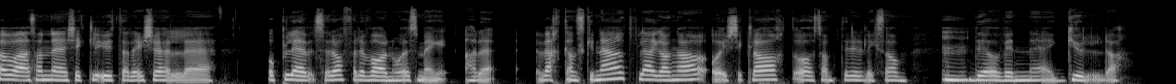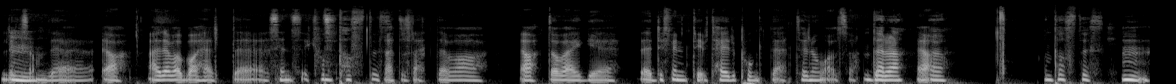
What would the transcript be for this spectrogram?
Det var sånn eh, skikkelig ut av deg sjøl-opplevelse, da, for det var noe som jeg hadde vært ganske nært flere ganger og ikke klart, og samtidig liksom Mm. det å vinne gull, da. Liksom det Ja. Nei, det var bare helt eh, sinnssykt, Fantastisk. rett og slett. Det var Ja, da var jeg eh, Det er definitivt høydepunktet til nå, altså. Det er det? Ja. Fantastisk. Mm.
